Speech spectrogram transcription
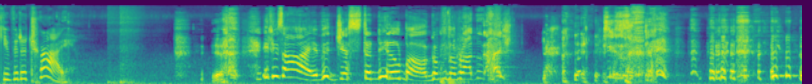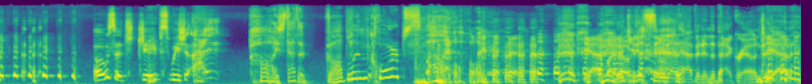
give it a try. Yeah. It is I, the Jester Nilbog of the Rotten. Hush! oh, such japes we should. I... Oh, is that a goblin corpse? Oh, Yeah. Fido, you just see that happen in the background. yeah.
